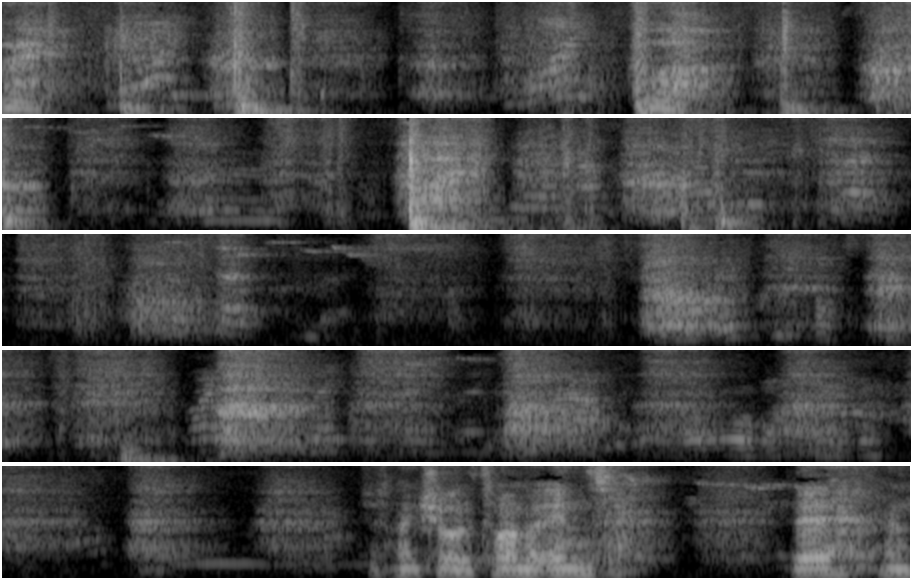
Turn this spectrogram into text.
You Make sure the timer ends there and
